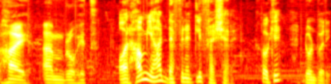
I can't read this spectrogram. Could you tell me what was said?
हाय आई एम रोहित और हम यहाँ डेफिनेटली फ्रेशर हैं ओके डोंट वरी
